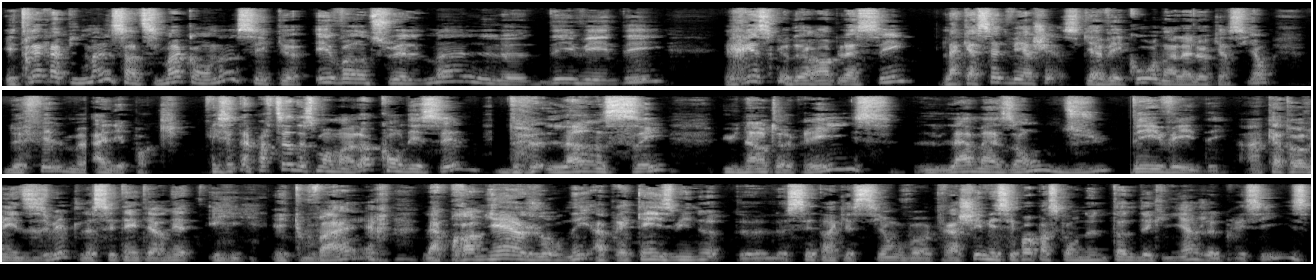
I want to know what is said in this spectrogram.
Et très rapidement, le sentiment qu'on a, c'est que éventuellement le DVD risque de remplacer la cassette VHS qui avait cours dans la location de films à l'époque. Et c'est à partir de ce moment-là qu'on décide de lancer une entreprise, l'Amazon du DVD. En 98, le site Internet est, ouvert. La première journée, après 15 minutes, le site en question va cracher, mais c'est pas parce qu'on a une tonne de clients, je le précise.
